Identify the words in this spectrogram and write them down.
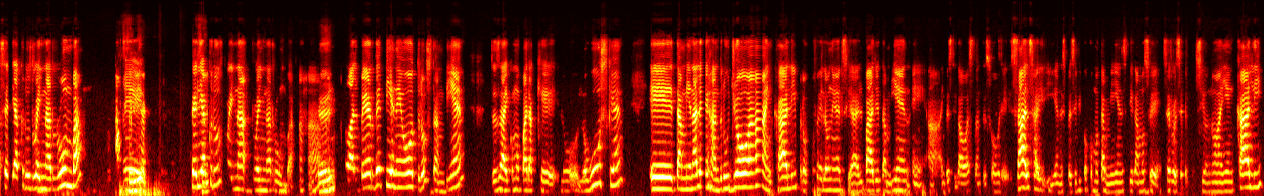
Celia Cruz Reina Rumba. Eh, Celia, Cruz Reina, Reina Rumba. Ajá. Valverde tiene otros también. Entonces hay como para que lo, lo busquen. Eh, también Alejandro Ulloa en Cali, profe de la Universidad del Valle, también eh, ha investigado bastante sobre salsa y, en específico como también, digamos, se, se, recepcionó ahí en Cali.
